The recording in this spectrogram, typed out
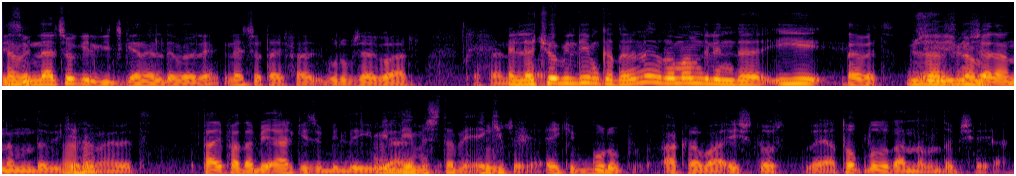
Evet. İsimler çok ilginç genelde böyle. Leço Tayfa, Grup Jaguar. Efendim. E, Laço bildiğim kadarıyla roman dilinde iyi Evet. Güzel İyi, filan. Güzel anlamında bir Hı hı. kelime evet. Tayfada bir herkesin bildiği gibi bildiğimiz yani. tabii ekip. Grup, ekip, grup, akraba, eş, dost veya topluluk anlamında bir şey yani.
